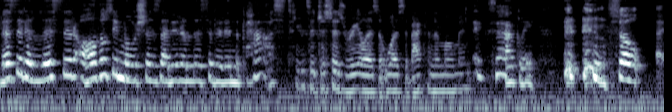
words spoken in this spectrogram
Does it elicit all those emotions that it elicited in the past? Is it just as real as it was back in the moment? Exactly. so uh,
